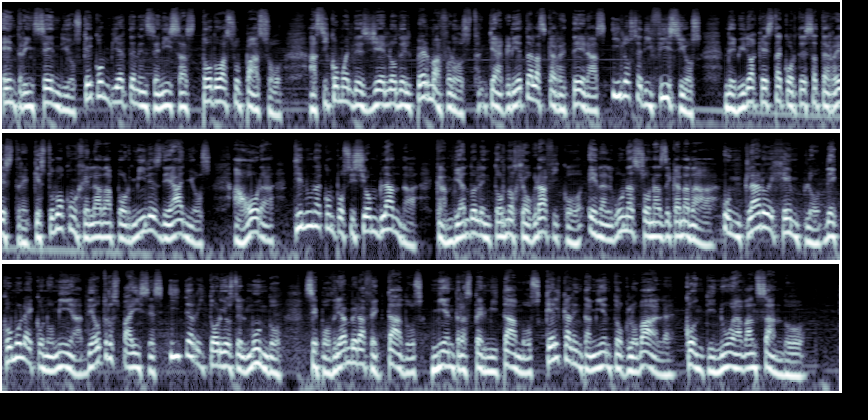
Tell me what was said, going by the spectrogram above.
entre incendios que convierten en cenizas todo a su paso, así como el deshielo del permafrost que agrieta las carreteras y los edificios debido a que esta corteza terrestre que estuvo congelada por miles de años ahora tiene una composición blanda, cambiando el entorno geográfico en algunas zonas de Canadá. Un claro ejemplo de cómo la economía de otros países y territorios del mundo se podrían ver afectados mientras permitamos que el calentamiento global continúe continúe avanzando.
